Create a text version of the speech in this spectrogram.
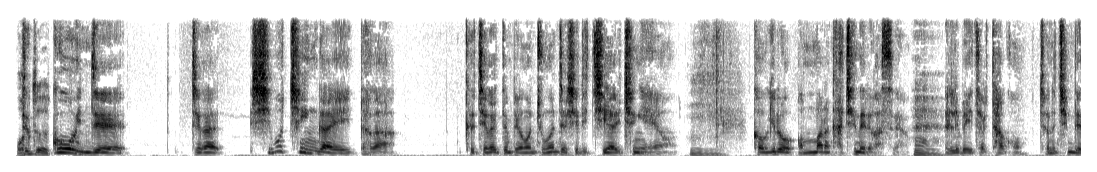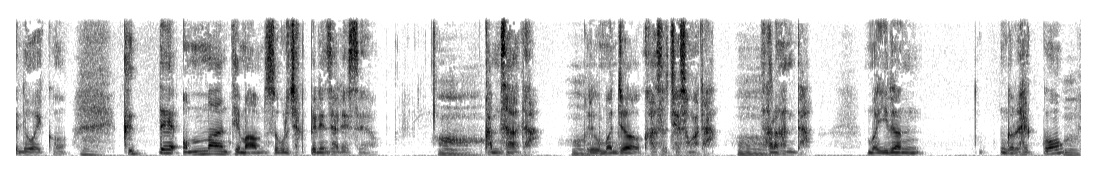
어떠, 듣고 이제 제가 15층인가에 있다가 그 제가 있던 병원 중환자실이 지하 1층이에요. 음. 거기로 엄마랑 같이 내려갔어요. 네. 엘리베이터를 타고 저는 침대에 누워 있고 그때 엄마한테 마음속으로 작별 인사를 했어요. 어. 감사하다. 어. 그리고 먼저 가서 죄송하다. 어. 사랑한다. 뭐 이런 걸 했고 음.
